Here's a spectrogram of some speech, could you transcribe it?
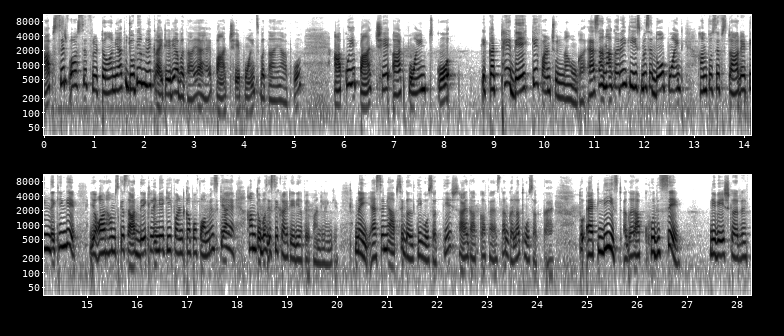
आप सिर्फ़ और सिर्फ़ रिटर्न या फिर जो भी हमने क्राइटेरिया बताया है, पाँच छः पॉइंट्स बताए हैं आपको आपको ये पाँच छः आठ पॉइंट्स को इकट्ठे देख के फंड चुनना होगा। ऐसा ना करें कि इसमें से दो पॉइंट हम तो सिर्फ़ स्टार रेटिंग देखेंगे या और हम उसके साथ देख लेंगे कि फ़ंड का परफॉर्मेंस क्या है। हम तो बस इसी क्राइटेरिया पे फंड लेंगे। नहीं, ऐसे में आपसे गलती हो सकती है। शायद आपका फैसला गलत हो सकता है। तो एटलीस्ट अगर आप खुद से निवेश कर रहे हैं,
